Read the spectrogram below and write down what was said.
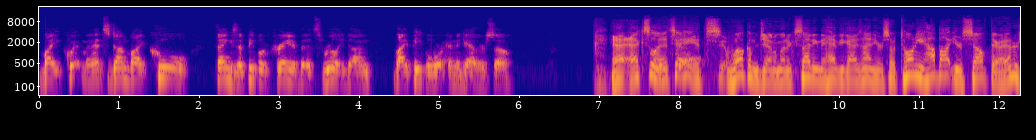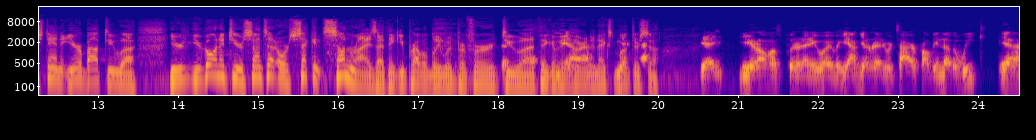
by equipment. It's done by cool things that people have created, but it's really done by people working together. So. Yeah, excellent. It's hey, it's welcome, gentlemen. Exciting to have you guys on here. So, Tony, how about yourself? There, I understand that you're about to uh, you're you're going into your sunset or second sunrise. I think you probably would prefer to uh, think of it Yeah. here in the next month or so. Yeah, you can almost put it any way, but yeah, I'm getting ready to retire probably another week. Yeah.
